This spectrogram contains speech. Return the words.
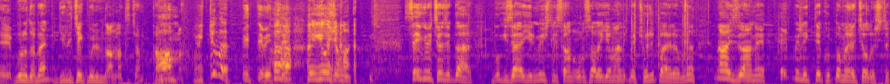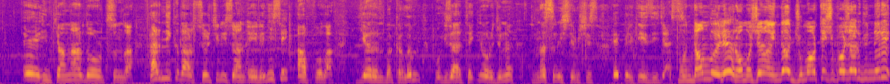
e, bunu da ben gelecek bölümde anlatacağım. Tamam mı? Bitti mi? Bitti bitti. İyi o zaman. Sevgili çocuklar, bu güzel 23 Nisan Ulusal Egemenlik ve Çocuk Bayramı'nı nacizane hep birlikte kutlamaya çalıştık. E imkanlar doğrultusunda her ne kadar sürçülisan eylediysek affola. Yarın bakalım bu güzel tekne orucunu nasıl işlemişiz. Hep birlikte izleyeceğiz. Bundan böyle Ramazan ayında cumartesi pazar günleri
